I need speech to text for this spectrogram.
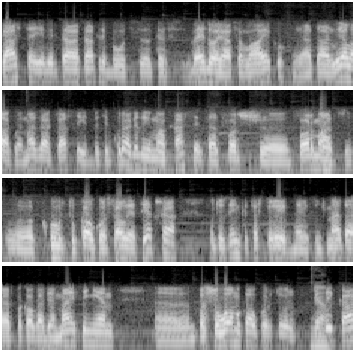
Kaste jau ir tāds attribūts, kas veidojās ar laiku. Jā, tā ir lielāka vai mazāka kastīte, bet jebkurā gadījumā kaste ir tāds foršs formāts, kur tu kaut ko saliec iekšā, un tu zini, ka tas tur ir. Nevis viņš mētājās pa kaut kādiem maisiņiem, Uh, pa somu kaut kur tur. Ir, kā,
